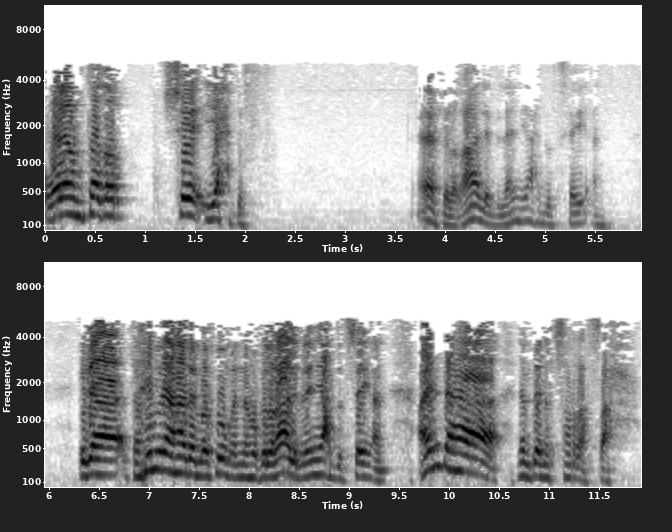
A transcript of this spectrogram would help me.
وينتظر شيء يحدث. في الغالب لن يحدث شيئا. إذا فهمنا هذا المفهوم أنه في الغالب لن يحدث شيئا عندها نبدأ نتصرف صح.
